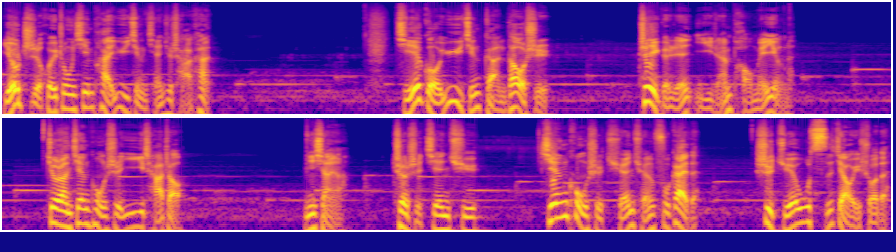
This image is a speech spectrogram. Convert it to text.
由指挥中心派狱警前去查看。结果，狱警赶到时，这个人已然跑没影了。就让监控室一一查找。你想呀，这是监区，监控是全全覆盖的，是绝无死角一说的。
